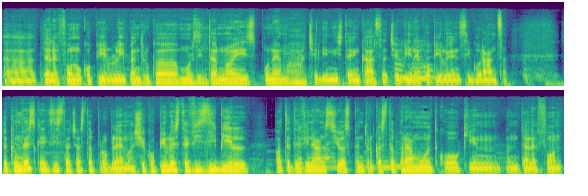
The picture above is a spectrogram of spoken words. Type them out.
uh, telefonul copilului, pentru că mulți dintre noi spunem, ah, ce liniște în casă, ce uh-huh. bine, copilul e în siguranță. So, când vezi că există această problemă și copilul este vizibil, poate devine exact. anxios pentru că stă prea mult cu ochii în, în telefon,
